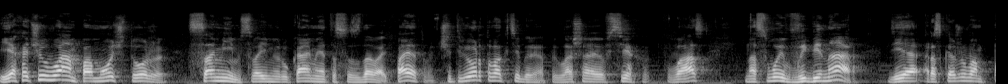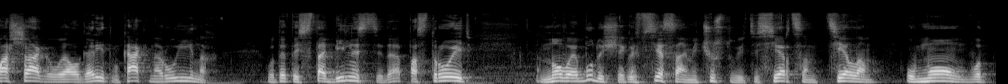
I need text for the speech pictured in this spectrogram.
Я хочу вам помочь тоже самим своими руками это создавать. Поэтому 4 октября приглашаю всех вас на свой вебинар, где я расскажу вам пошаговый алгоритм, как на руинах вот этой стабильности да, построить новое будущее. Вы все сами чувствуете сердцем, телом, умом, вот,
